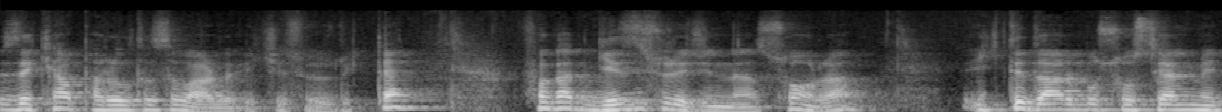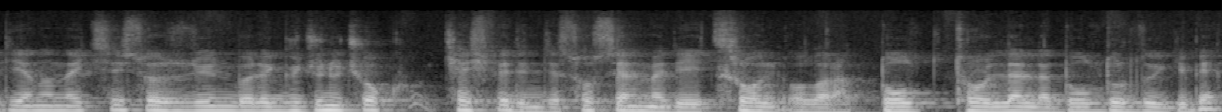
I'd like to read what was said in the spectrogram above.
zeka parıltısı vardı ekşi sözlükte. Fakat gezi sürecinden sonra iktidar bu sosyal medyanın ekşi sözlüğün böyle gücünü çok keşfedince sosyal medyayı troll olarak dol, trollerle doldurduğu gibi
